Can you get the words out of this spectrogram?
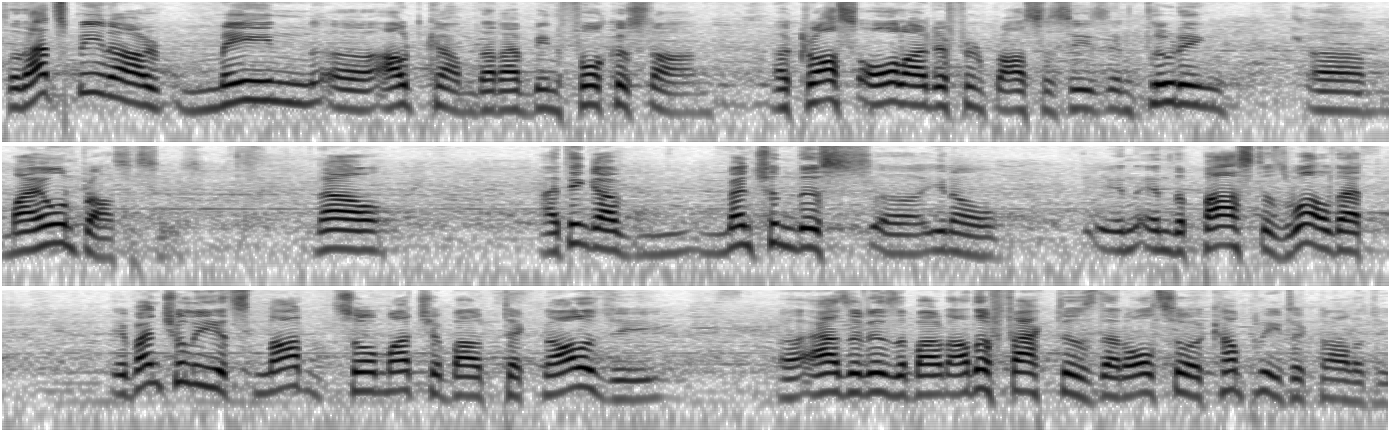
So that's been our main uh, outcome that I've been focused on across all our different processes, including uh, my own processes. Now, I think I've mentioned this uh, you know, in, in the past as well, that eventually it's not so much about technology uh, as it is about other factors that also accompany technology,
